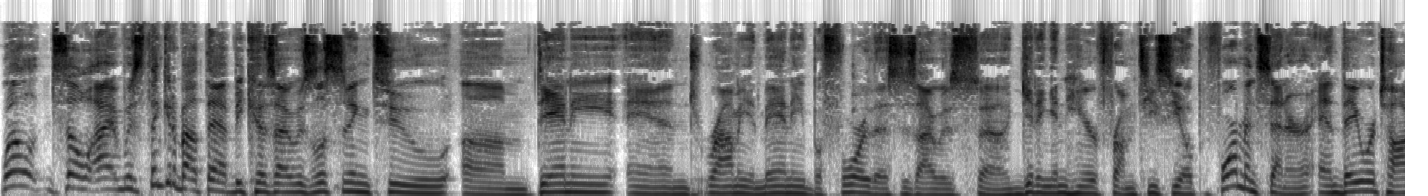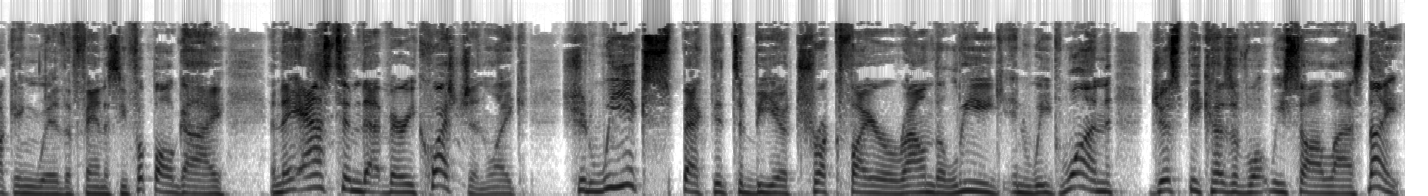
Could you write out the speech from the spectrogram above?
Well, so I was thinking about that because I was listening to um, Danny and Rami and Manny before this as I was uh, getting in here from TCO Performance Center, and they were talking with a fantasy football guy, and they asked him that very question, like, should we expect it to be a truck fire around the league in week one just because of what we saw last night?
